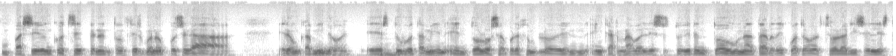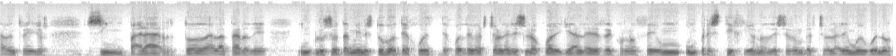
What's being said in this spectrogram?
un paseo en coche, pero entonces, bueno, pues era era un camino. ¿eh? Estuvo también en Tolosa, por ejemplo, en, carnavales, estuvieron toda una tarde, cuatro bercholaris, él estaba entre ellos sin parar toda la tarde. Incluso también estuvo de juez, de juez de bercholaris, lo cual ya le reconoce un, prestigio, ¿no? De ser un bercholare muy bueno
